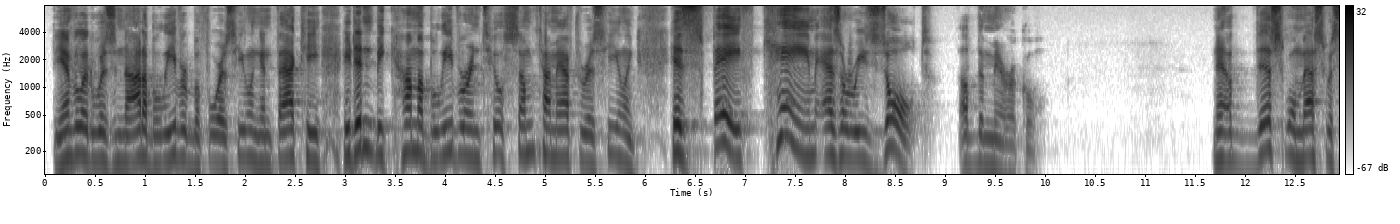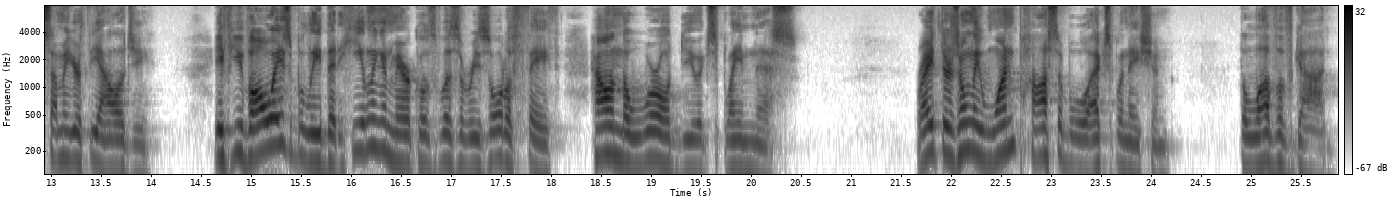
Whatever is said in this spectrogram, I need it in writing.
The invalid was not a believer before his healing. In fact, he, he didn't become a believer until sometime after his healing. His faith came as a result of the miracle. Now, this will mess with some of your theology. If you've always believed that healing and miracles was a result of faith, how in the world do you explain this? Right? There's only one possible explanation the love of God.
